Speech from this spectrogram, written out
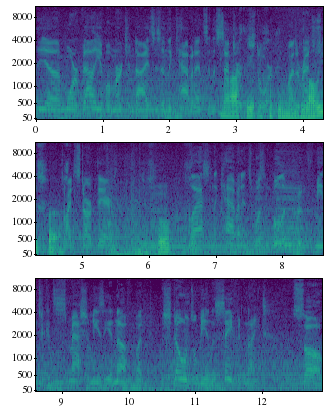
the uh, more valuable merchandise is in the cabinets in the center have of the store, fucking by the lollies register. first. So I'd start there. I just thought. Glass in the cabinets wasn't bulletproof. Means you could smash them easy enough, but the stones will be in the safe at night. So,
